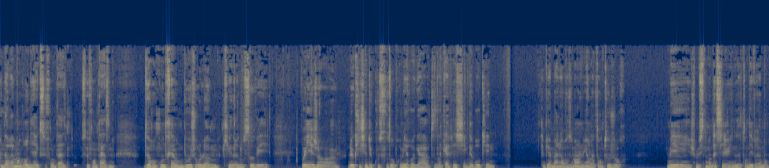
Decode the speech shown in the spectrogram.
On a vraiment grandi avec ce fantasme, de rencontrer un beau jour l'homme qui viendrait nous sauver. Vous voyez, genre euh, le cliché du coup de foudre au premier regard dans un café chic de Brooklyn. Eh bien malheureusement, lui, on attend toujours. Mais je me suis demandé si lui nous attendait vraiment.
